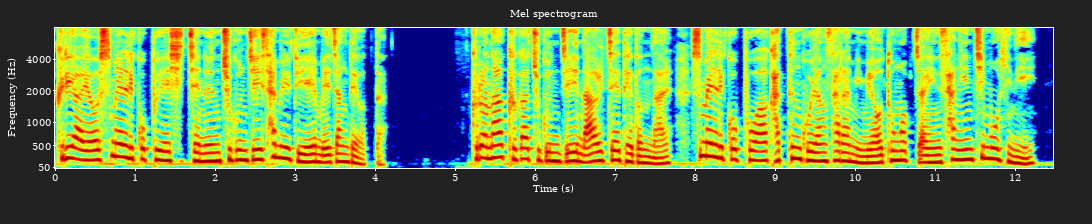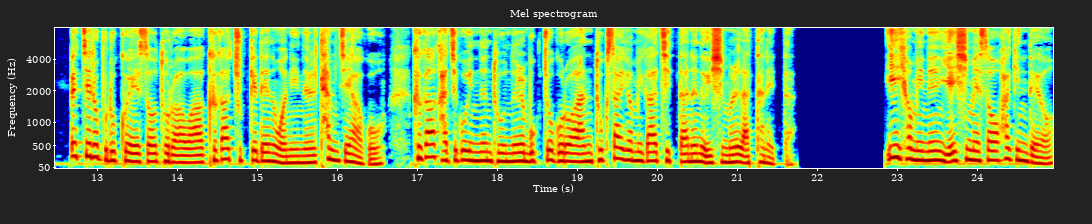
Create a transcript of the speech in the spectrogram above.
그리하여 스멜리코프의 시체는 죽은 지 3일 뒤에 매장되었다. 그러나 그가 죽은 지 나흘째 되던 날 스멜리코프와 같은 고향 사람이며 동업자인 상인 찌모힌이 빼제르부르크에서 돌아와 그가 죽게 된 원인을 탐지하고 그가 가지고 있는 돈을 목적으로 한 독살 혐의가 짙다는 의심을 나타냈다. 이 혐의는 예심에서 확인되어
